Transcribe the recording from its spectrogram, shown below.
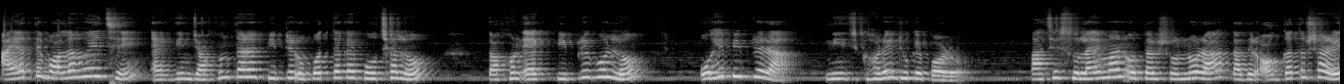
আয়াতে বলা হয়েছে, একদিন যখন তারা পিঁপড়ের উপত্যকায় পৌঁছালো, তখন এক পিঁপড়ে বলল, ওহে পিঁপড়েরা, নিজ ঘরে ঢুকে পড়ো। পাছে সুলাইমান ও তার সৈন্যরা তাদের অজ্ঞাতসারে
